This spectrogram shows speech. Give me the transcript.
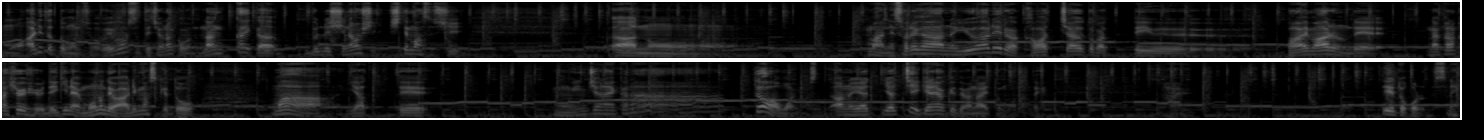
もありだと思うんですよ。ウェブハウス手帳なんかも何回か分類し直ししてますし、あのー、まあね、それがあの URL が変わっちゃうとかっていう場合もあるので、なかなかひょいひょいできないものではありますけど、まあ、やってもういいんじゃないかなとは思います。あのややっちゃいけないわけではないと思うので。はい。っていうところですね。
